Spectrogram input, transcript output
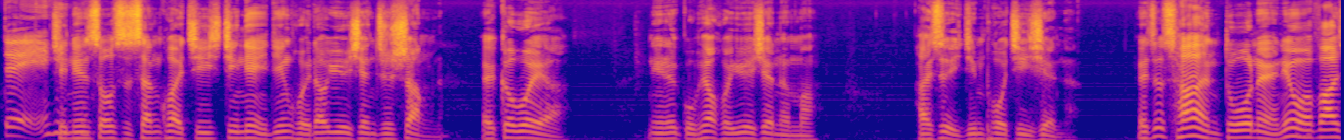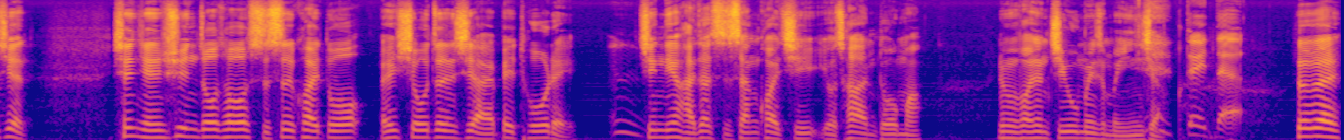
对，今天收十三块七，今天已经回到月线之上了。哎，各位啊，你的股票回月线了吗？还是已经破季线了？哎，这差很多呢。你有没有发现？”先前讯州差不多十四块多，哎，修正下来被拖累，嗯，今天还在十三块七，有差很多吗？你有没有发现几乎没什么影响？对的，对不对？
